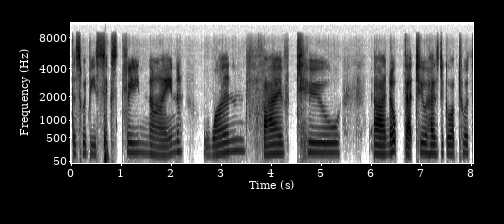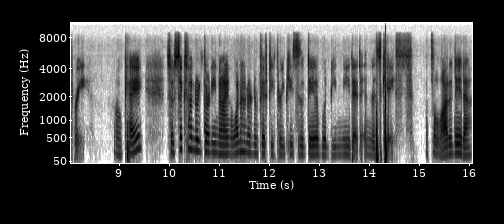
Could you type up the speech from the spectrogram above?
this would be 639,152. Uh, nope, that 2 has to go up to a 3. Okay, so 639, 153 pieces of data would be needed in this case. That's a lot of data.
